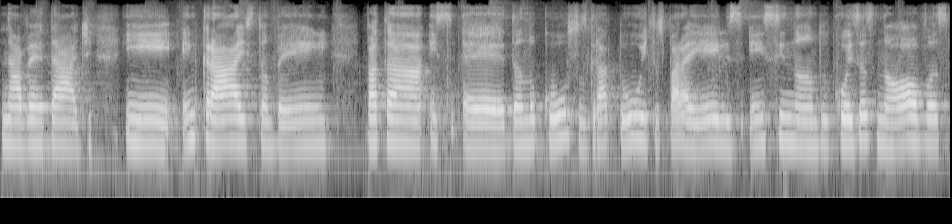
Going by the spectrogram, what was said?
na verdade, em, em CRAS também, para estar tá, é, dando cursos gratuitos para eles, ensinando coisas novas.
